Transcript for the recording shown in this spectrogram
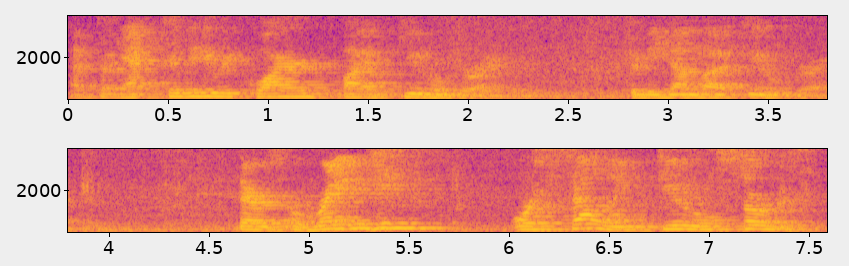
That's an activity required by a funeral director, to be done by a funeral director. There's arranging or selling funeral services.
